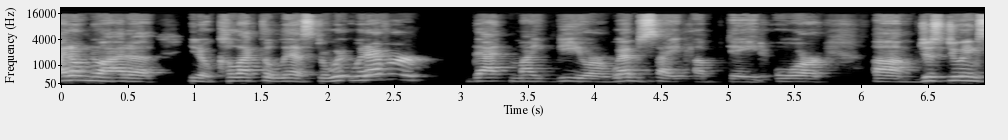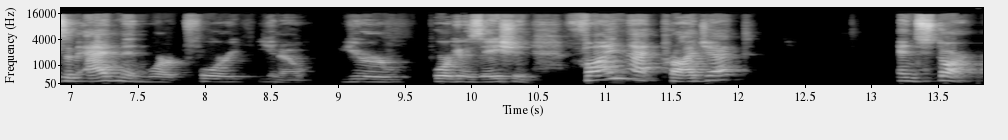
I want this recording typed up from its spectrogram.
i don't know how to you know collect a list or wh- whatever that might be or a website update or um, just doing some admin work for you know your organization find that project and start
